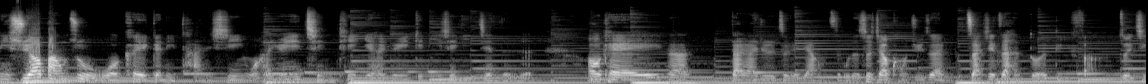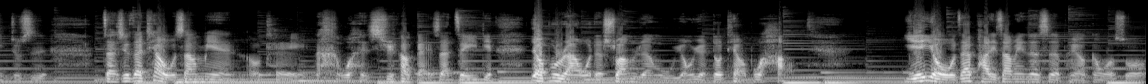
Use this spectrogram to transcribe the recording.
你需要帮助，我可以跟你谈心，我很愿意倾听，也很愿意给你一些意见的人。OK，那大概就是这个样子。我的社交恐惧症展现在很多的地方，最近就是展现在跳舞上面。OK，那我很需要改善这一点，要不然我的双人舞永远都跳不好。也有我在 party 上面认识的朋友跟我说：“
